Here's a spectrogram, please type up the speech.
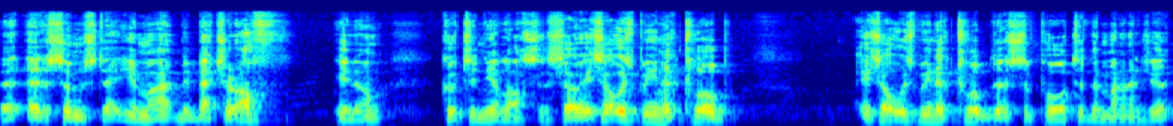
at, at some stage, you might be better off, you know, cutting your losses. So it's always been a club. It's always been a club that supported the manager,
